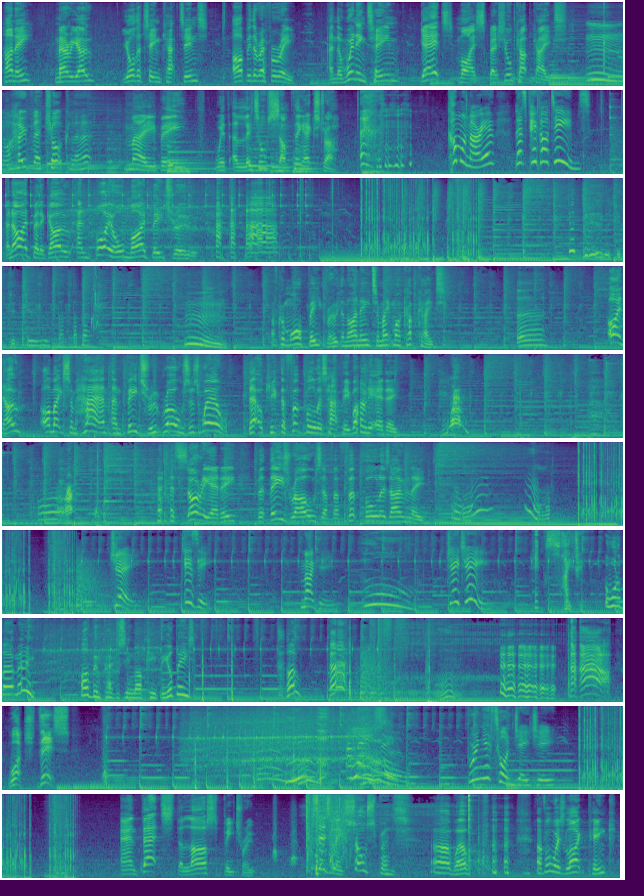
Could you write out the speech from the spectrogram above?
Honey, Mario, you're the team captains. I'll be the referee. And the winning team gets my special cupcakes. Mmm, I hope they're chocolate. Maybe with a little something extra. Come on, Mario. Let's pick our teams. And I'd better go and boil my beetroot. Hmm. I've got more beetroot than I need to make my cupcakes. Uh. I know. I'll make some ham and beetroot rolls as well. That'll keep the footballers happy, won't it, Eddie? Sorry, Eddie, but these rolls are for footballers only. Jay, Izzy. Maggie. Ooh. JG. Exciting. And what about me? I've been practicing my keepy uppies. Oh! Ah! Ha ha! Watch this. Bring it on, JG. And that's the last beetroot. Sizzling saucepans. Ah, well, I've always liked pink.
